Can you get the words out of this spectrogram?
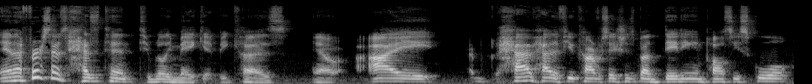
and at first, I was hesitant to really make it because, you know, I have had a few conversations about dating in policy school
